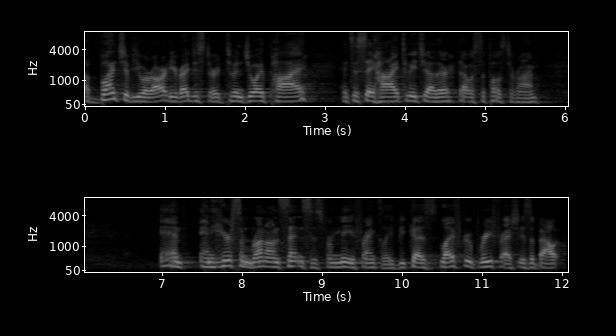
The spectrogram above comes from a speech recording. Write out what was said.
A bunch of you are already registered to enjoy pie and to say hi to each other. That was supposed to rhyme. And, and here's some run on sentences from me, frankly, because Life Group Refresh is about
